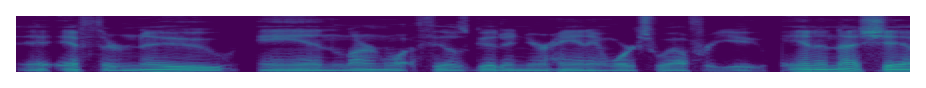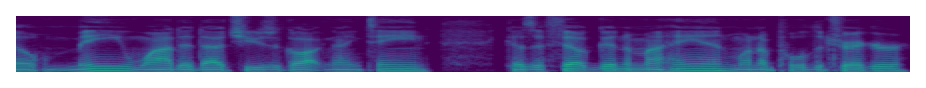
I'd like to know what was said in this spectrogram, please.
if they're new and learn what feels good in your hand and works well for you. In a nutshell, me, why did I choose a Glock 19? Because it felt good in my hand when I pulled the trigger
